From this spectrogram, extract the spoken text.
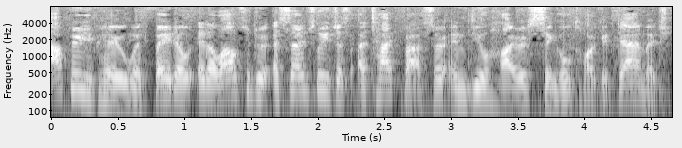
after you pair it with Beidou, it allows her to essentially just attack faster and deal higher single target damage.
